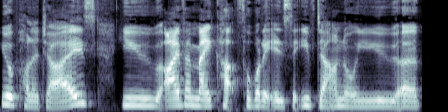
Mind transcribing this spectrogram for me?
you apologize you either make up for what it is that you've done or you are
